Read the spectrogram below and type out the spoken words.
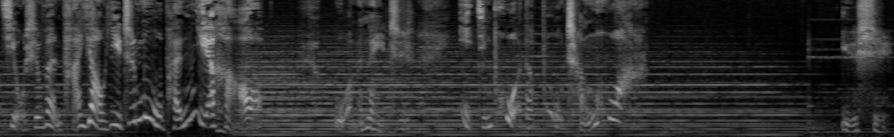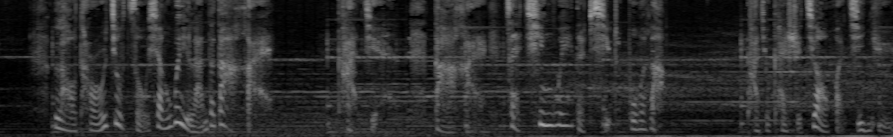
就是问他要一只木盆也好。我们那只已经破得不成话。”于是。老头就走向蔚蓝的大海，看见大海在轻微的起着波浪，他就开始叫唤金鱼。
